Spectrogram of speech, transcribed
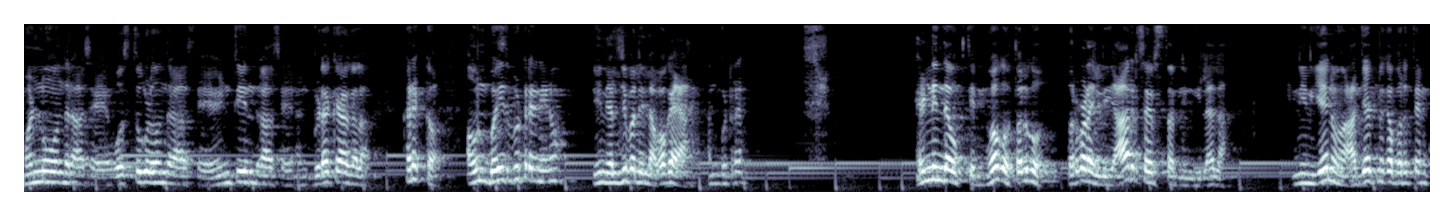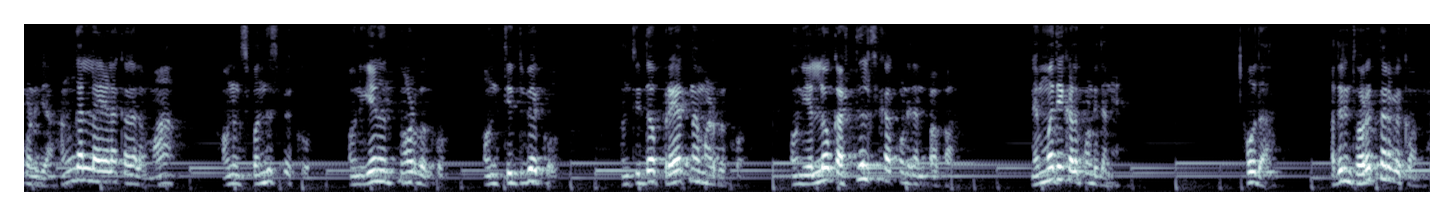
ಮಣ್ಣು ಅಂದ್ರೆ ಆಸೆ, ವಸ್ತುಗಳು ಅಂದ್ರೆ ಆಸೆ, ಹೆಂಡತಿ ಅಂದ್ರೆ ಆಸೆ, ನಂಗೆ ಬಿಡಕ್ಕೆ ಆಗಲ್ಲ. ಕರೆಕ್ಟ್ ಅವ್ನ್ ಬೈದ್ಬಿಟ್ರೆ ನೀನು, ನೀನ್ ಎಲಿಜಿಬಲ್ ಇಲ್ಲ, ಹೋಗಯ್ಯ, ಅಂದ್ಬಿಟ್ರೆ. ಹೆಣ್ಣಿಂದ ಹೋಗ್ತೀನಿ, ಹೋಗು, ತೊಲಗು, ಬರ್ಬೇಡ, ಇಲ್ಲಿ ಯಾರು ಸೇರಿಸ್ತಾರೆ ನಿನ್ಗೆ ಇಲ್ಲೆಲ್ಲ ನಿನ್ಗೇನು ಆಧ್ಯಾತ್ಮಿಕ ಬರುತ್ತೆ ಅನ್ಕೊಂಡಿದ್ಯಾ? ಹಂಗಲ್ಲ ಹೇಳಕ್ಕಾಗಲ್ಲಮ್ಮ. ಅವನಿಗೆ ಸ್ಪಂದಿಸ್ಬೇಕು, ಅವ್ನಿಗೇನಂತ ನೋಡ್ಬೇಕು, ಅವ್ನ್ ತಿದ್ದಬೇಕು ಅವ್ನ್ ತಿದ್ದೋ ಪ್ರಯತ್ನ ಮಾಡಬೇಕು. ಅವ್ನು ಎಲ್ಲೋ ಕಷ್ಟದಲ್ಲಿ ಸಿಕ್ಕಾಕೊಂಡಿದ್ದಾನೆ ಪಾಪ. ನೆಮ್ಮದಿ ಕಳ್ಕೊಂಡಿದ್ದಾನೆ. ಹೌದಾ? ಅದರಿಂದ ಹೊರಗೆ ತರಬೇಕು ಅವನು.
